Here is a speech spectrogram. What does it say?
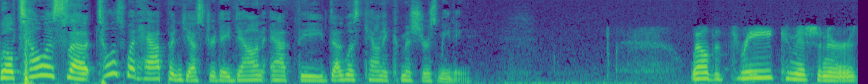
Well, tell us uh, tell us what happened yesterday down at the Douglas County Commissioners meeting. Well, the three commissioners,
